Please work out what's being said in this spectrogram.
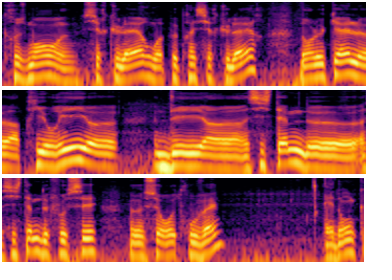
creusement euh, circulaire ou à peu près circulaire, dans lequel a priori un, système de, un système de fossés se retrouvait. Et donc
